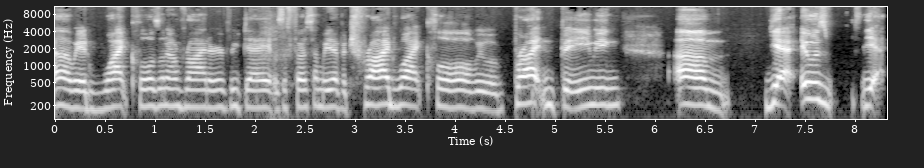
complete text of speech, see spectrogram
Uh, we had White Claws on our rider every day. It was the first time we'd ever tried White Claw. We were bright and beaming. Um, yeah, it was yeah,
